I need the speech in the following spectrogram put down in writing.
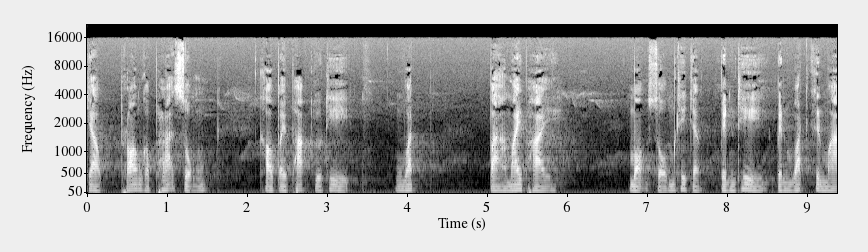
เจ้า พร้อมกับพระสงฆ์ เข้าไปพักอยู่ที่วัดป่าไม้ไผ่เหมาะสมที่จะเป็นที่เป็นวัดขึ้นมา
